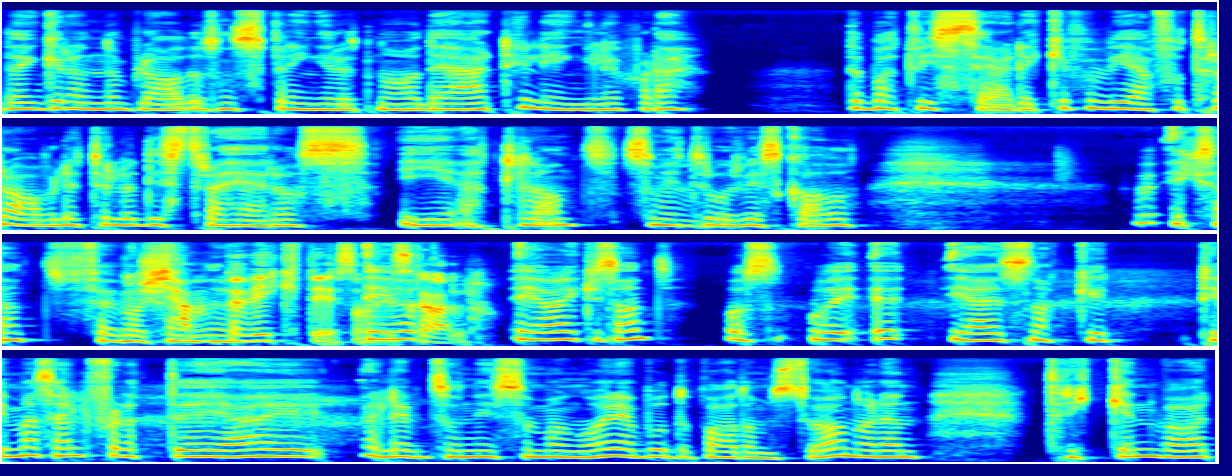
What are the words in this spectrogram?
det grønne bladet som springer ut nå, det er tilgjengelig for deg. Det er bare at vi ser det ikke, for vi er for travle til å distrahere oss i et eller annet som vi Mm. tror vi skal. Ikke sant? Noe kjempeviktig som vi skal. Ja, ikke sant? Og, og jeg snakker til meg selv, for at jeg har levd sånn i så mange år. Jeg bodde på Adamstua når den trikken var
